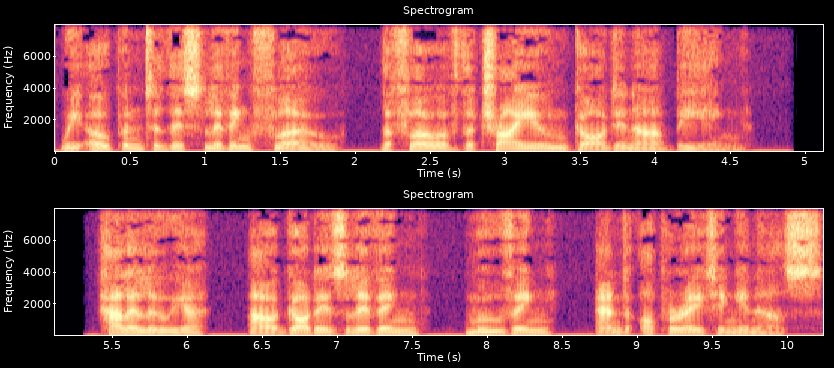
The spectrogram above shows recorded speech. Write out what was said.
We open to this living flow, the flow of the triune God in our being. Hallelujah, our God is living, moving, and operating in us.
